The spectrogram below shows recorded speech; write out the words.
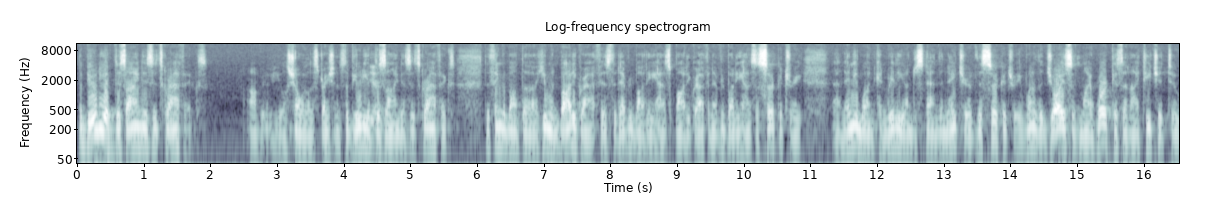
The beauty of design is its graphics. Uh, you'll show illustrations. The beauty of Yeah. design is its graphics. The thing about the human body graph is that everybody has a body graph and everybody has a circuitry. And anyone can really understand the nature of this circuitry. One of the joys of my work is that I teach it to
